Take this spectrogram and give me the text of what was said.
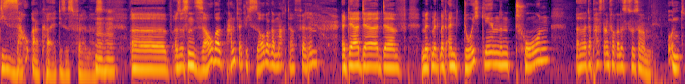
die Sauberkeit dieses Filmes. Äh, also es ist ein sauber, handwerklich sauber gemachter Film, äh, der, der, der mit, mit, mit einem durchgehenden Ton, äh, da passt einfach alles zusammen. Und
